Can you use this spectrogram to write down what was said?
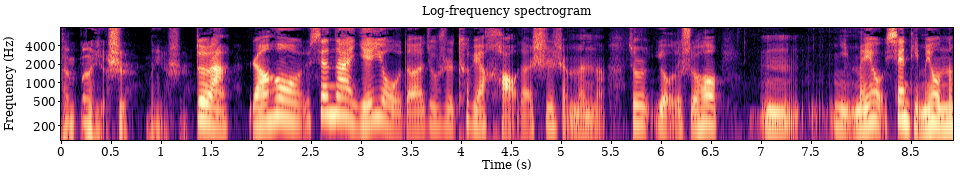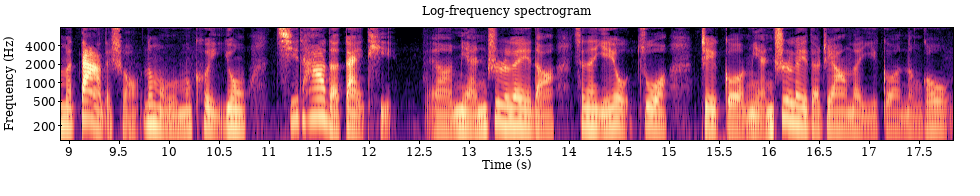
那那也是，那也是，对吧？然后现在也有的就是特别好的是什么呢？就是有的时候，嗯，你没有腺体没有那么大的时候，那么我们可以用其他的代替。呃，棉质类的现在也有做这个棉质类的这样的一个能够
